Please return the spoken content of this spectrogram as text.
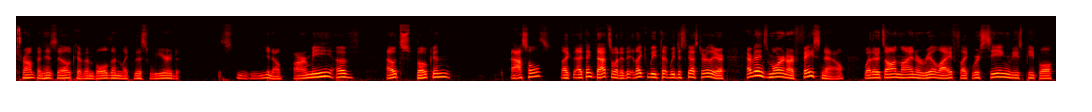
Trump and his ilk have emboldened like this weird you know, army of outspoken assholes? Like I think that's what it is. Like we t- we discussed earlier, everything's more in our face now, whether it's online or real life. Like we're seeing these people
